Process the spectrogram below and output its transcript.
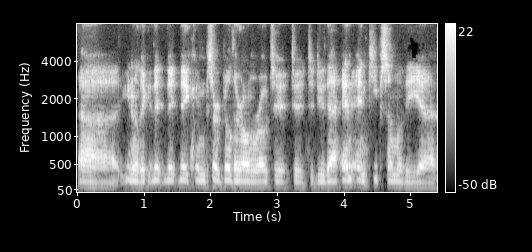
Uh, you know they, they, they can sort of build their own road to, to, to do that and, and keep some of the uh,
